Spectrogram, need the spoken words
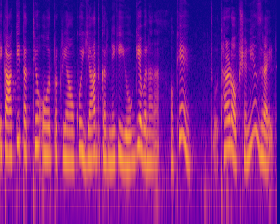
एकाकी तथ्यों और प्रक्रियाओं को याद करने के योग्य बनाना ओके तो थर्ड ऑप्शन इज़ राइट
